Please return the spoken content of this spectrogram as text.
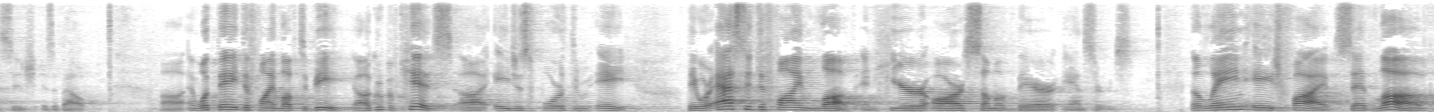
passage is about uh, and what they define love to be. a group of kids, uh, ages four through eight, they were asked to define love, and here are some of their answers. Elaine, age five, said, Love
